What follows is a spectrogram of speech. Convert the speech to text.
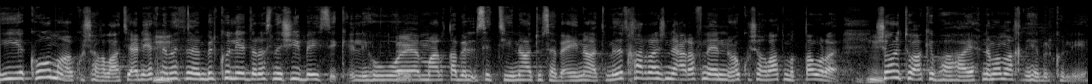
هي كوما اكو شغلات. يعني إحنا مثلا بالكلية درسنا شيء basic اللي هو. مال قبل ستينات وسبعينات. من تخرجنا عرفنا إنه اكو شغلات متطورة. شلون تواكبها هاي؟ إحنا ما ماخذيها بالكلية.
